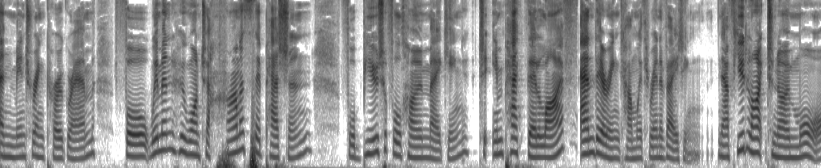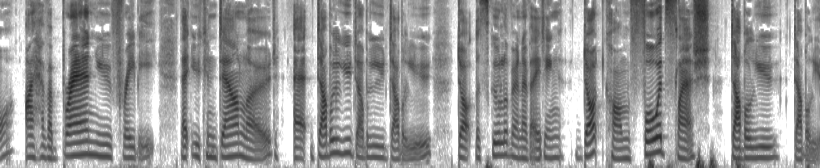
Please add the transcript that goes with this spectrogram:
and mentoring program for women who want to harness their passion for beautiful homemaking to impact their life and their income with renovating. Now, if you'd like to know more, I have a brand new freebie that you can download at www.theschoolofrenovating.com forward slash W W.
